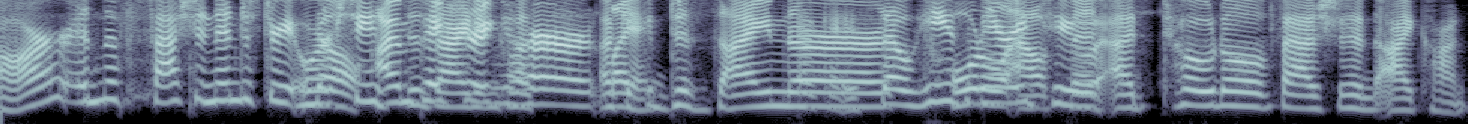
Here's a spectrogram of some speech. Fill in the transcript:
HR in the fashion industry or no, if she's I'm designing picturing clothes. her Okay. like designer. Okay, so he's married to a total fashion icon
